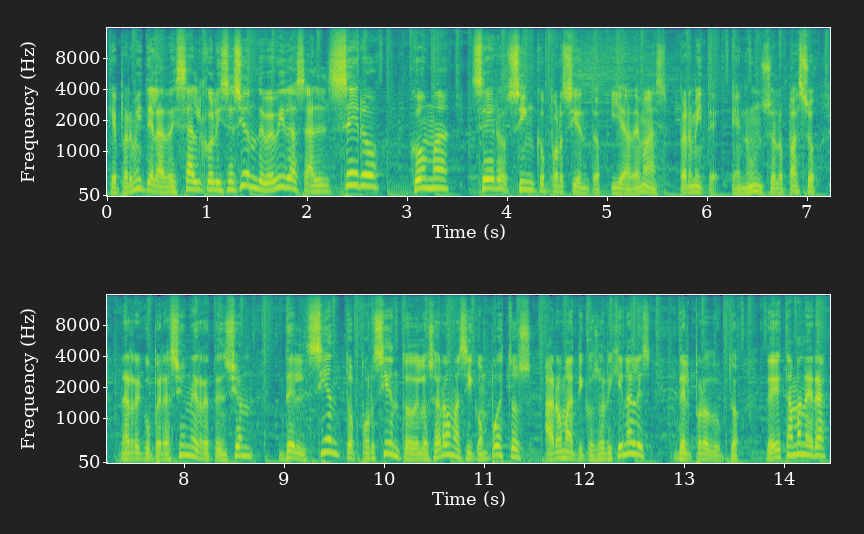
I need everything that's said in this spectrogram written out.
que permite la desalcoholización de bebidas al 0,05% y además permite en un solo paso la recuperación y retención del 100% de los aromas y compuestos aromáticos originales del producto. De esta manera,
